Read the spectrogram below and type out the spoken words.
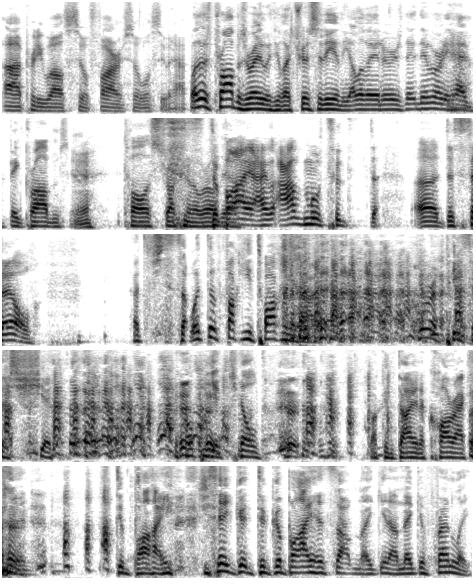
uh, pretty well so far. So we'll see what happens. Well, there's problems already with the electricity and the elevators. They, they've already had big problems. Yeah. Tallest structure in the world. Dubai. yeah. I, I've moved to uh, DeSalle. That's what the fuck are you talking about? You're a piece of shit. I hope you get killed. Fucking die in a car accident. Dubai. You say good to goodbye or something like you know, make it friendly.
